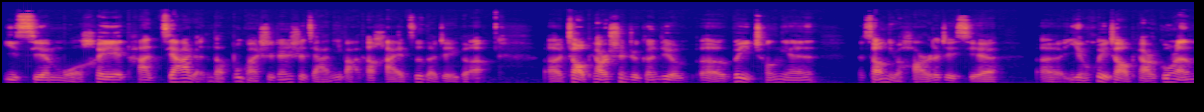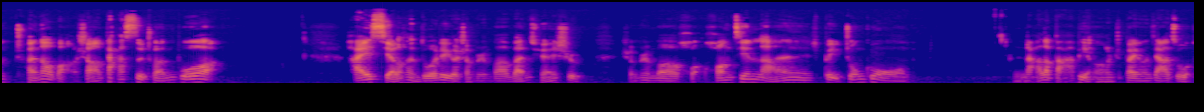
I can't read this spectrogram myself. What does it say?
一些抹黑他家人的，不管是真是假，你把他孩子的这个呃照片，甚至跟这个呃未成年小女孩的这些呃淫秽照片，公然传到网上，大肆传播，还写了很多这个什么什么，完全是什么什么黄黄金蓝被中共。拿了把柄，拜登家族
